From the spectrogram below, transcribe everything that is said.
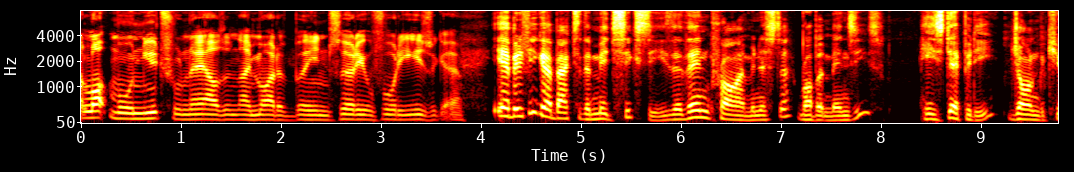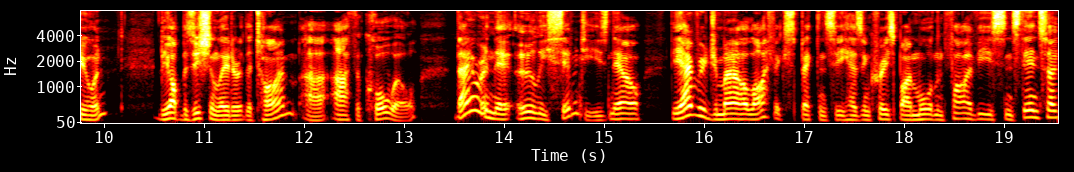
a lot more neutral now than they might have been 30 or 40 years ago. Yeah, but if you go back to the mid 60s, the then Prime Minister, Robert Menzies, his deputy, John McEwen, the opposition leader at the time, uh, Arthur Calwell, they were in their early 70s. Now, the average male life expectancy has increased by more than five years since then. So,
